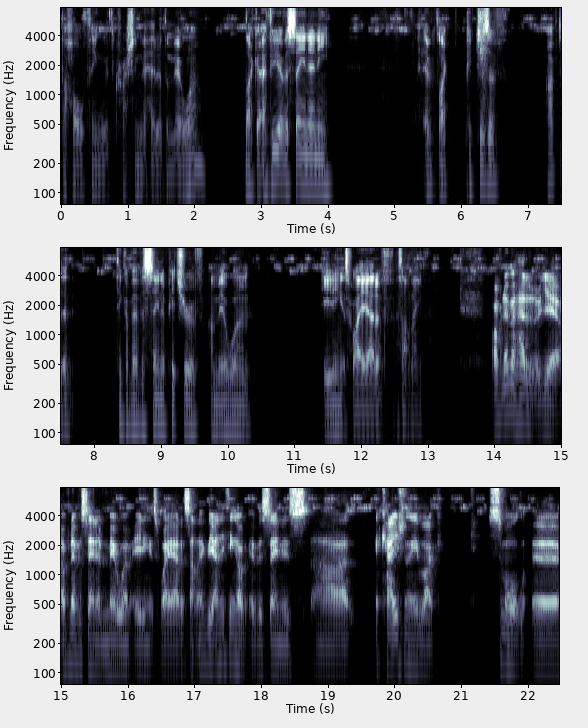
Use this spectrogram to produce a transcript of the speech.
the whole thing with crushing the head of the mealworm. Like, have you ever seen any, like, pictures of? I don't think I've ever seen a picture of a mealworm eating its way out of something. I've never had it. Yeah, I've never seen a mealworm eating its way out of something. The only thing I've ever seen is uh, occasionally like small uh,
